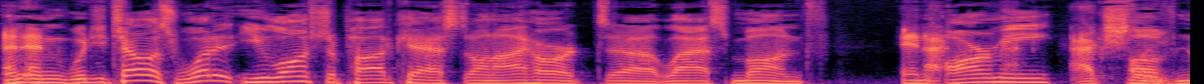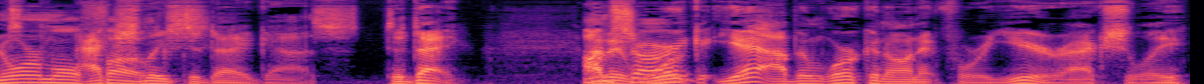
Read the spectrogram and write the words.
And and would you tell us what you launched a podcast on iHeart uh, last month? An army actually, of normal actually folks. today, guys. Today. I'm I've been sorry. Working, yeah, I've been working on it for a year actually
